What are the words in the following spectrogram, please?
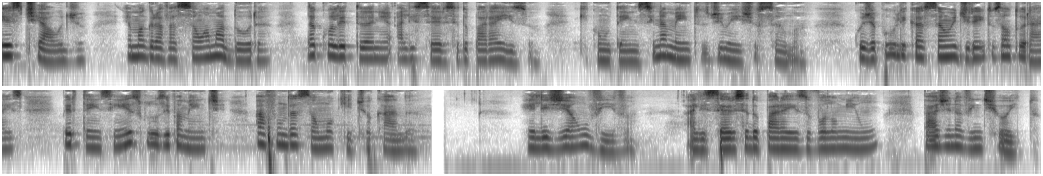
Este áudio é uma gravação amadora da coletânea Alicerce do Paraíso, que contém ensinamentos de Meishu Sama, cuja publicação e direitos autorais pertencem exclusivamente à Fundação Mokichi Okada. Religião Viva Alicerce do Paraíso, volume 1, página 28.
